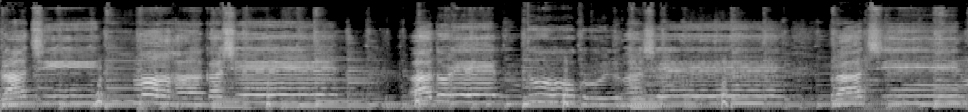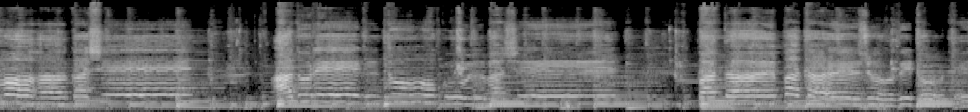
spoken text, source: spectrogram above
প্রাচীন মহাকাশে আদরের দুকুল ভাসে। প্রাচীন মহাকাশে আদরের দুকুল ভাসে। পাতায় পাতায় যদি ঠোঁটে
